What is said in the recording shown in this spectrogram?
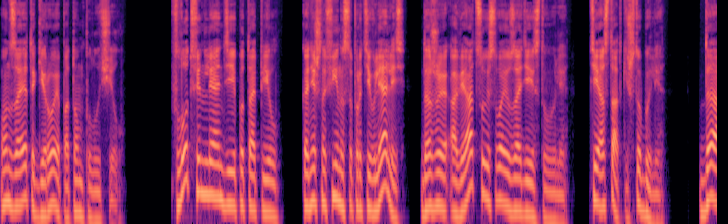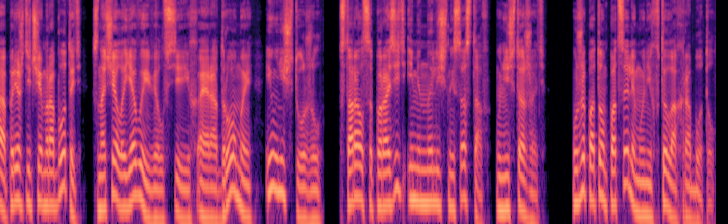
он за это героя потом получил. Флот Финляндии потопил. Конечно, финны сопротивлялись, даже авиацию свою задействовали, те остатки, что были. Да, прежде чем работать, сначала я выявил все их аэродромы и уничтожил, Старался поразить именно личный состав, уничтожать. Уже потом по целям у них в тылах работал.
